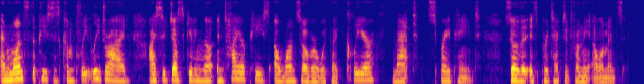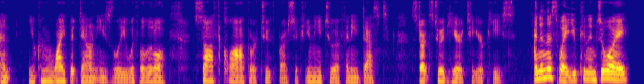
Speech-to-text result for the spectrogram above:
and once the piece is completely dried, I suggest giving the entire piece a once over with a clear matte spray paint so that it's protected from the elements and you can wipe it down easily with a little soft cloth or toothbrush if you need to if any dust starts to adhere to your piece. And in this way, you can enjoy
